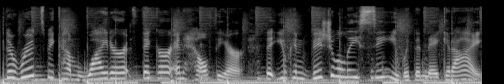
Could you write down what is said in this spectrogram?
The roots become wider, thicker, and healthier that you can visually see with the naked eye.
